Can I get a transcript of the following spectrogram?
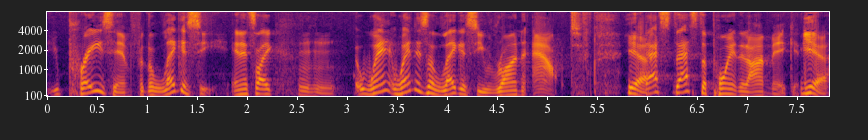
you praise him for the legacy, and it's like when when does a legacy run out? Mm-hmm. Yeah. that's that's the point that I'm making. Yeah,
